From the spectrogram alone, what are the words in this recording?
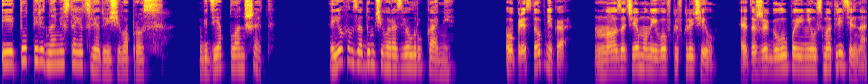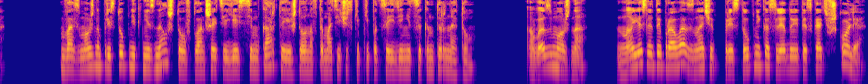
И тут перед нами встает следующий вопрос. Где планшет? Йохан задумчиво развел руками. «У преступника? Но зачем он его включил? Это же глупо и неусмотрительно. Возможно, преступник не знал, что в планшете есть сим-карта и что он автоматически подсоединится к интернету. Возможно. Но если ты права, значит, преступника следует искать в школе.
